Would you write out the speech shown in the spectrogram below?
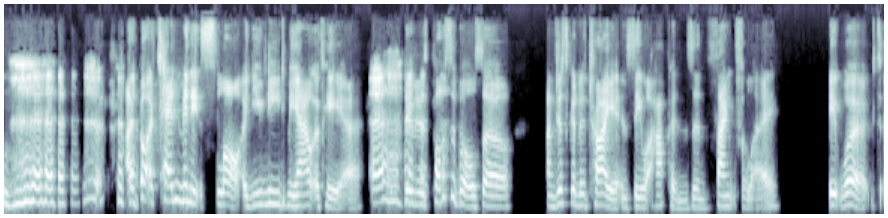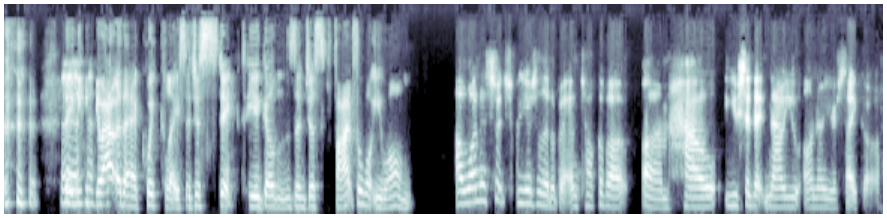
I've got a 10 minute slot and you need me out of here as soon as possible. So I'm just going to try it and see what happens. And thankfully, it worked. they need you out of there quickly. So just stick to your guns and just fight for what you want. I want to switch gears a little bit and talk about um, how you said that now you honor your cycle,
